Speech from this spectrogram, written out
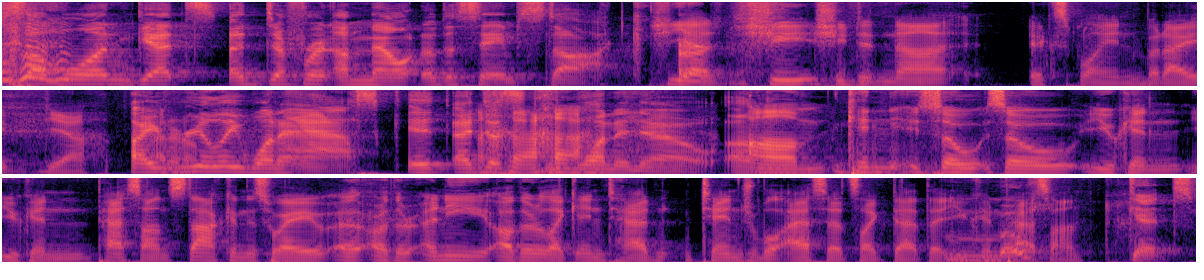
someone gets a different amount of the same stock? Yeah, she she did not explain, but I yeah. I, don't really want to ask. It. I just want to know. Um, can so so you can you can pass on stock in this way? Uh, Are there any other like intangible assets like that that you can pass on? Gets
